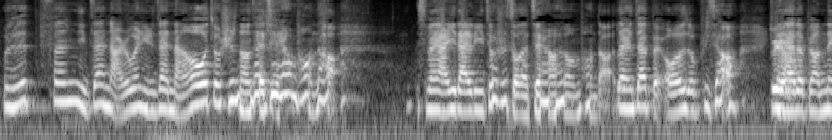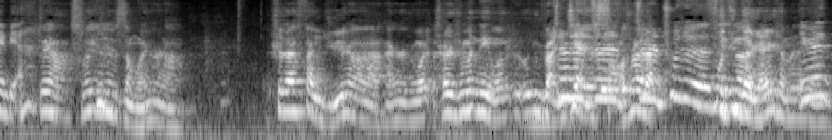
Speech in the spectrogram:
我觉得分你在哪儿，如果你是在南欧，就是能在街上碰到。西班牙、意大利就是走在街上都能碰到，但是在北欧就比较 大家都比较内敛。对啊，所以这是怎么回事呢？是在饭局上啊，还是什么？还是什么那种软件扫出来的？就是出去附近的人什么的。因为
